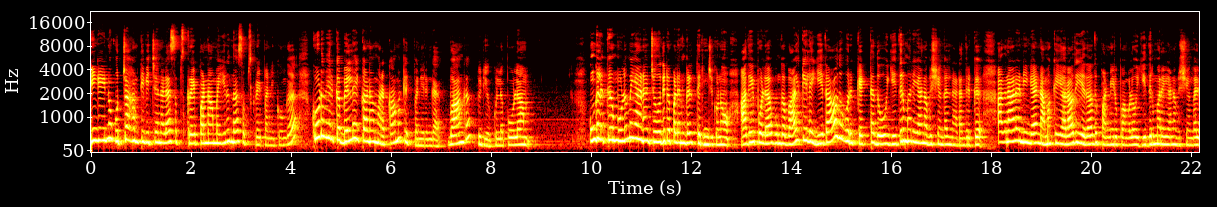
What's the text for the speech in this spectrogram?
நீங்கள் இன்னும் உற்சாகம் டிவி சேனலை சப்ஸ்கிரைப் பண்ணாமல் இருந்தால் சப்ஸ்கிரைப் பண்ணிக்கோங்க. கூடவே இருக்க பெல் ஐக்கானை மறக்காமல் கிளிக் பண்ணிடுங்க வாங்க வீடியோக்குள்ளே போகலாம் உங்களுக்கு முழுமையான ஜோதிட பலன்கள் தெரிஞ்சுக்கணும். அதே போல் உங்கள் வாழ்க்கையில் ஏதாவது ஒரு கெட்டதோ எதிர்மறையான விஷயங்கள் நடந்திருக்கு. அதனால் நீங்கள் நமக்கு யாராவது ஏதாவது பண்ணியிருப்பாங்களோ எதிர்மறையான விஷயங்கள்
